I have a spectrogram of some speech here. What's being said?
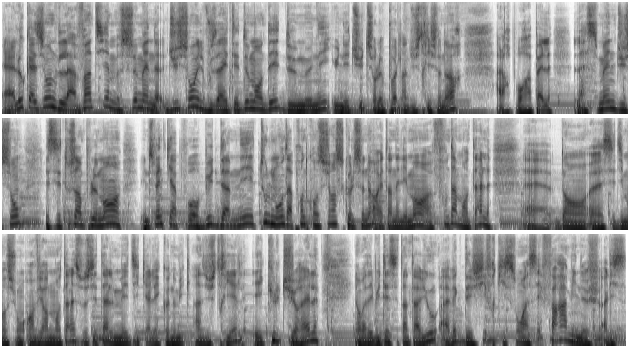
Et à l'occasion de la 20e semaine du son, il vous a été demandé de mener une étude sur le poids de l'industrie sonore. Alors pour rappel, la semaine du son, c'est tout simplement une semaine qui a pour but d'amener tout le monde à prendre conscience que le sonore est un élément fondamental euh, dans euh, ses dimensions environnementales, sociétales, médicales, économiques, industrielles et culturelles. Et on va débuter cette interview avec des chiffres qui sont assez faramineux, Alice.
